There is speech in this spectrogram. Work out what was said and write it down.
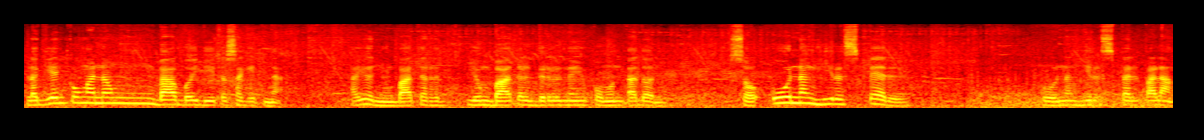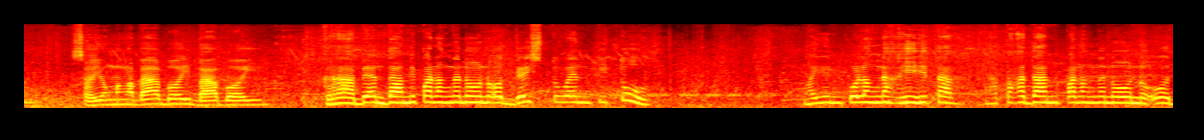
Lagyan ko nga ng baboy dito sa gitna. Ayun, yung battle, yung battle drill na yung pumunta doon. So, unang heal spell. Unang heal spell pa lang. So, yung mga baboy, baboy. Grabe, ang dami pa lang nanonood guys. 22. Ngayon ko lang nakita. Napakadami pa lang nanonood.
